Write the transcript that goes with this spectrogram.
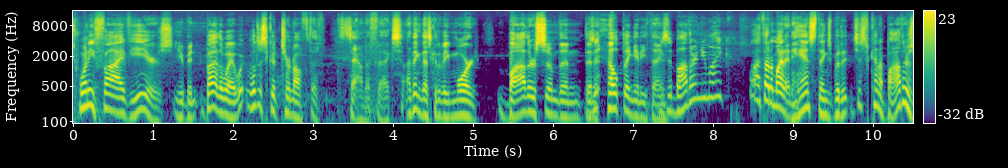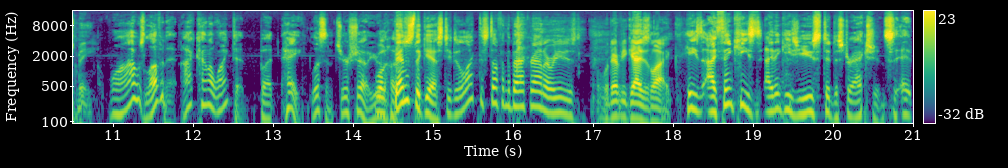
25 years you've been by the way we- we'll just go turn off the sound effects. I think that's going to be more bothersome than, than helping anything Is it bothering you, Mike? well i thought it might enhance things but it just kind of bothers me Well, I was loving it. I kind of liked it. but hey, listen, it's your show. You're Well, the host. Ben's the guest. Did you like the stuff in the background, or we just Whatever you guys like. He's. I think he's. I think he's used to distractions at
